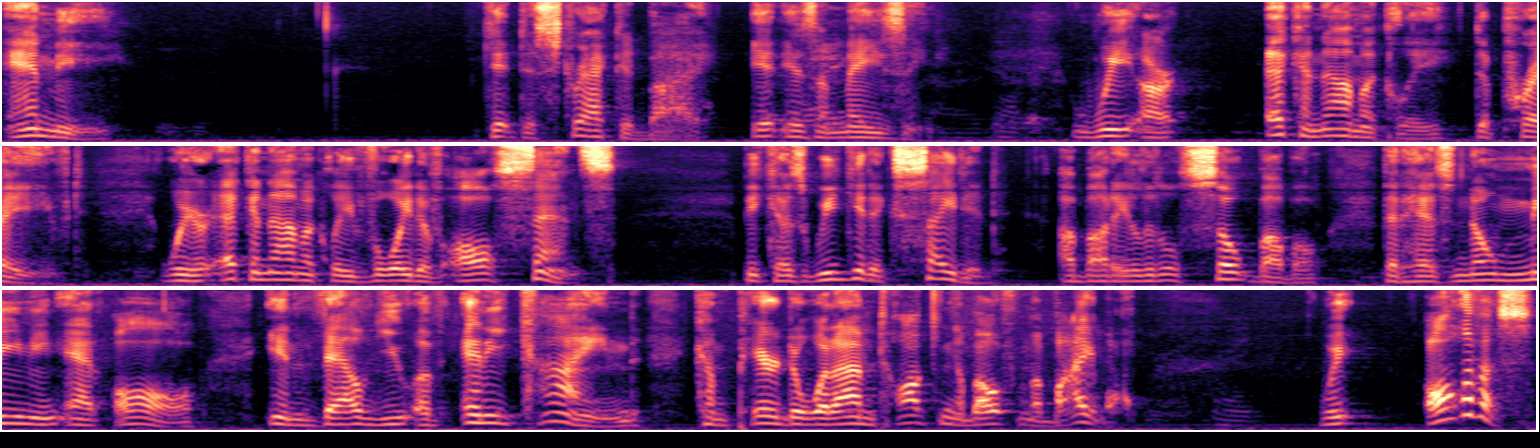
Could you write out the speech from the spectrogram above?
and me get distracted by. It is amazing. We are economically depraved. We are economically void of all sense because we get excited about a little soap bubble that has no meaning at all in value of any kind compared to what I'm talking about from the Bible. We, all of us.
